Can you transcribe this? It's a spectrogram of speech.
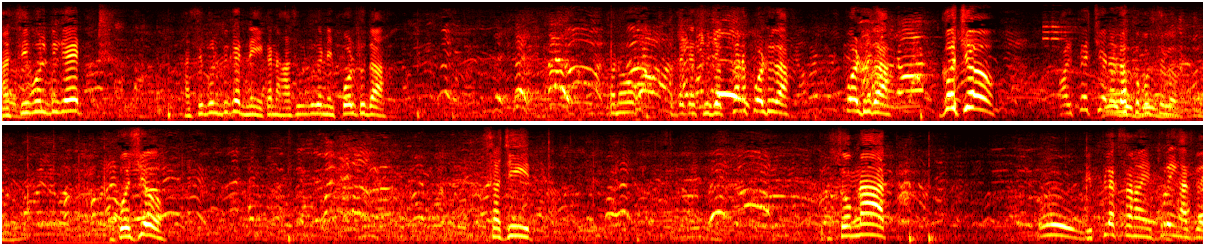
হাসিবুল উইকেট হাসিবুল উইকেট নেই এখানে হাসিবুল উইকেট নেই পল্টুদা। থেকে সুযোগ এখানে পল্টুদা পল্টুদা। গোচো অল্পের চেয়ে লক্ষ্য বসছিল গোচো সজিত সোমনাথ। এই রিফ্লেকশন হয় থ্রোয়িং আসবে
